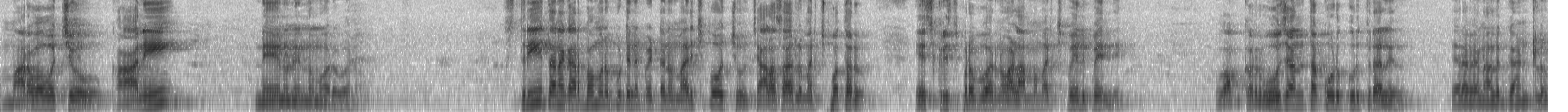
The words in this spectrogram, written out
మరవవచ్చు కానీ నేను నిన్ను మరువను. స్త్రీ తన గర్భమున పుట్టిన బిడ్డను మరిచిపోవచ్చు చాలాసార్లు మర్చిపోతారు. యేసుక్రీస్తు ప్రభు వారిని వాళ్ళ అమ్మ మర్చిపోయి వెళ్ళిపోయింది. ఒక్క రోజంతా కొడుకు గుర్తురాలేదు ఇరవై నాలుగు గంటలు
